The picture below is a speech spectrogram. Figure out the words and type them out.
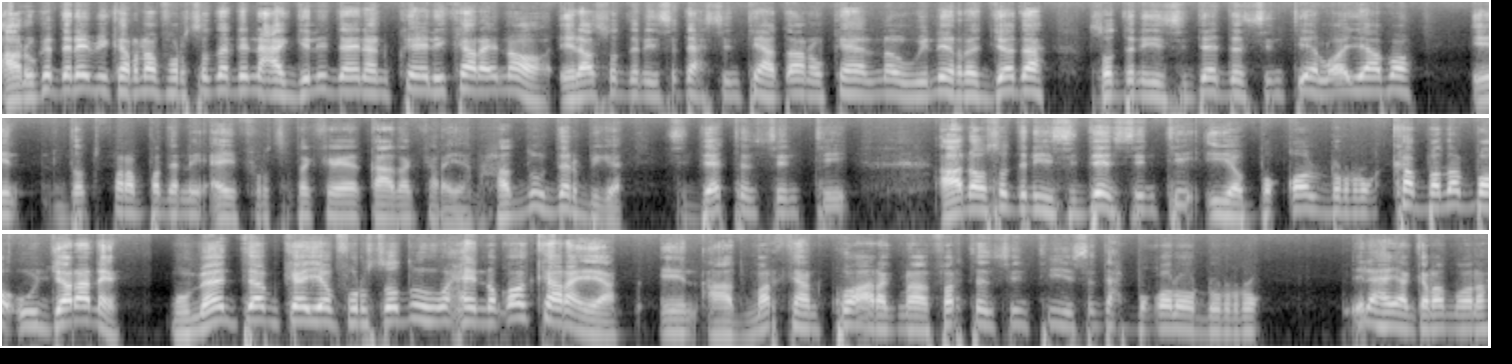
Aanu ka dareemi karna fursada dhinaca gelidda inaanu ka heli karayno. Ilaa soddon iyo saddex sinti haddaanu ka helno weli rajada soddon iyo sideedda sinti loo yaabo in dad fara badani ay fursado kaga qaadan karayaan. Hadduu derbiga siddeetan senti adho soddon iyo sideed senti iyo boqol dhurur ka badanba uu jarane momentumka iyo fursaduhu waxay noqon karayaan in aad markaan ku aragno afartan senti iyo saddex boqoloo dhururuq ilaah ayaa garan doona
